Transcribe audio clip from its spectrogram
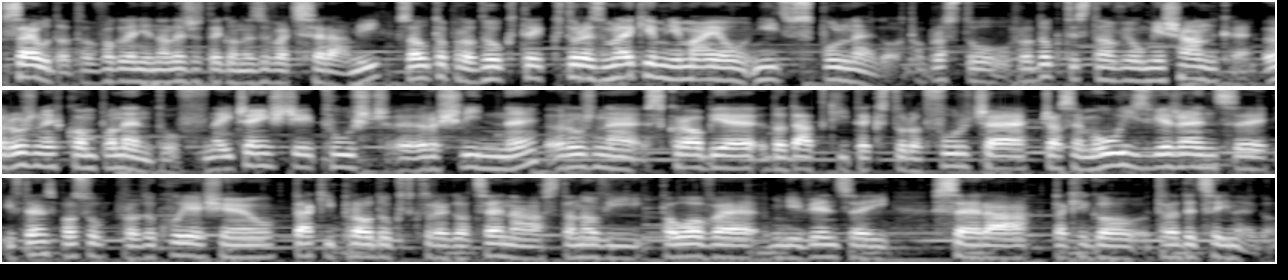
pseudo, to w ogóle nie należy tego nazywać serami. Są to produkty, które z mlekiem nie mają nic wspólnego. Po prostu produkty stanowią mieszankę różnych komponentów. Najczęściej tłuszcz roślinny, różne skrobie, dodatki teksturotwórcze, czasem łój zwierzęcy i w ten sposób produkuje się taki produkt, którego cena stanowi połowę mniej więcej sera takiego tradycyjnego.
